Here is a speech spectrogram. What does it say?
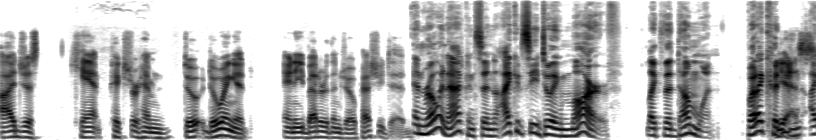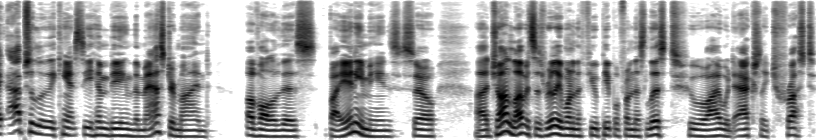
I just can't picture him do, doing it any better than Joe Pesci did. And Rowan Atkinson, I could see doing Marv, like the dumb one, but I couldn't. Yes. I absolutely can't see him being the mastermind of all of this by any means. So, uh, Jon Lovitz is really one of the few people from this list who I would actually trust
